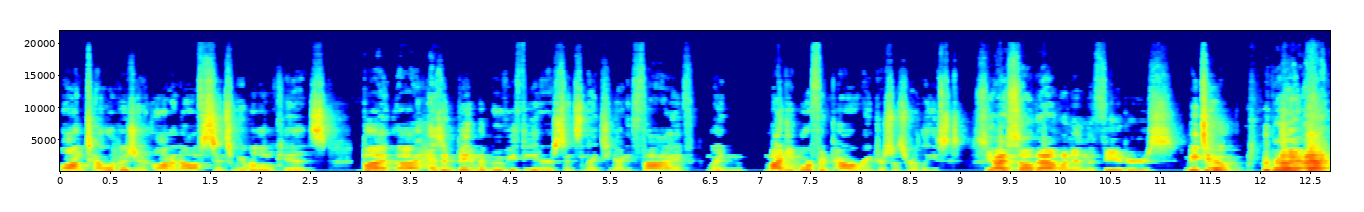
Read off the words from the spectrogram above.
on television on and off since we were little kids, but uh, hasn't been in a movie theater since 1995 when Mighty Morphin Power Rangers was released. See, I saw that one in the theaters. Me too. Really? I,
